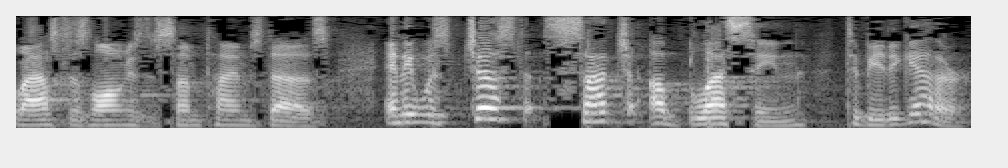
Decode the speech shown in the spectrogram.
last as long as it sometimes does. And it was just such a blessing to be together.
